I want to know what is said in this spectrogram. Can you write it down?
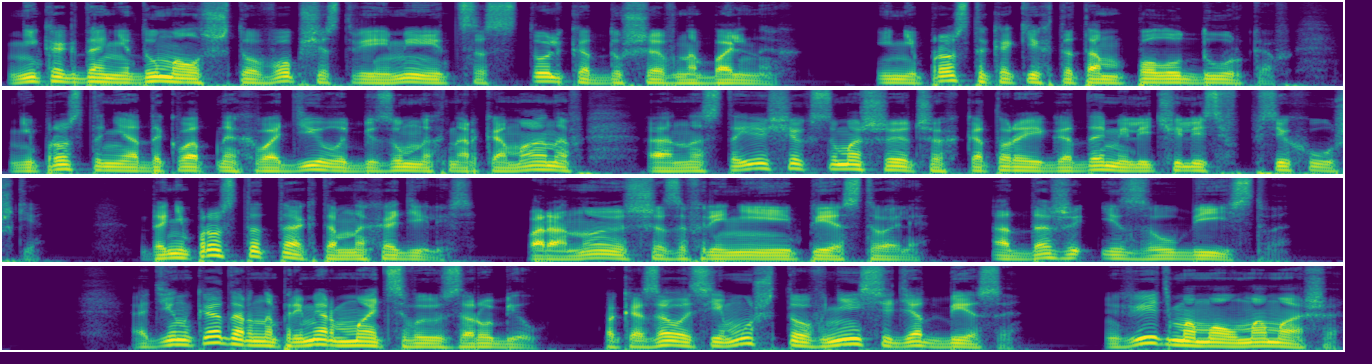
никогда не думал, что в обществе имеется столько душевно больных. И не просто каких-то там полудурков, не просто неадекватных водил и безумных наркоманов, а настоящих сумасшедших, которые годами лечились в психушке. Да не просто так там находились, паранойю с шизофренией пестовали, а даже из-за убийства. Один кадр, например, мать свою зарубил. Показалось ему, что в ней сидят бесы. Ведьма, мол, мамаша.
